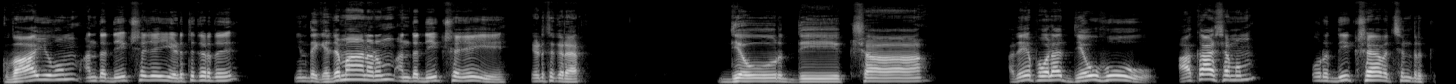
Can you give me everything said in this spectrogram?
வாயுவும் அந்த தீட்சையை எடுத்துக்கிறது இந்த எஜமானரும் அந்த தீட்சையை எடுத்துக்கிறார். தியௌர் தீக்ஷா அதே போல் தியௌஹூ ஆகாசமும் ஒரு தீக்ஷா வச்சுருக்கு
